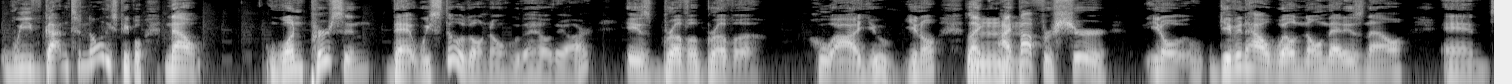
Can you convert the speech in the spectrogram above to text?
we've gotten to know these people. Now, one person that we still don't know who the hell they are is Brava Brava who are you? You know, like I Mhm. thought for sure, you know, given how well known that is now and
